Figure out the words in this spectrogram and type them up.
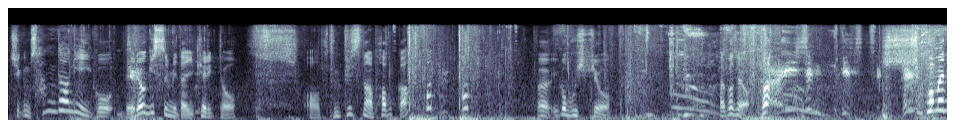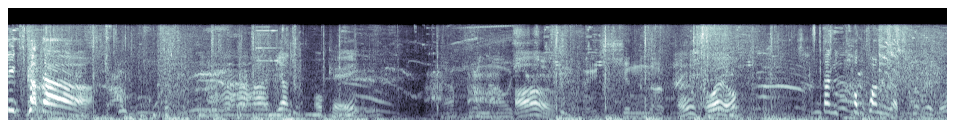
지금 상당히 이거 매력 있습니다 이 캐릭터 어 둠피스트나 파볼까? 헛! 헛! 어, 이거 보십시오. 잘 보세요. 헛! 슈퍼맨이 간다! 아 미안. 오케이. 신나 어우. 좋아요. 상당히 터프합니다 스킬도.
